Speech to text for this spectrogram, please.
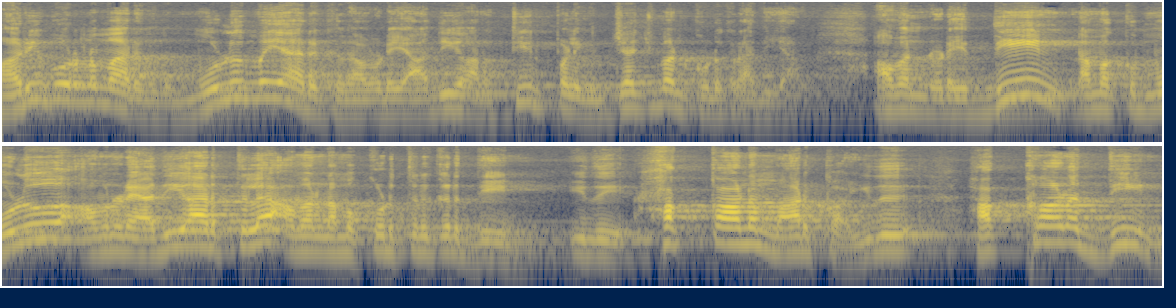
பரிபூர்ணமாக இருக்குது முழுமையாக இருக்குது. அவனுடைய அதிகாரம் தீர்ப்பளிக்கு ஜட்ஜ்மெண்ட் கொடுக்குற அதிகாரம். அவனுடைய தீன் நமக்கு முழு அவனுடைய அதிகாரத்தில் அவன் நமக்கு கொடுத்துருக்கிற தீன். இது ஹக்கான மார்க்கம் இது ஹக்கான தீன்.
